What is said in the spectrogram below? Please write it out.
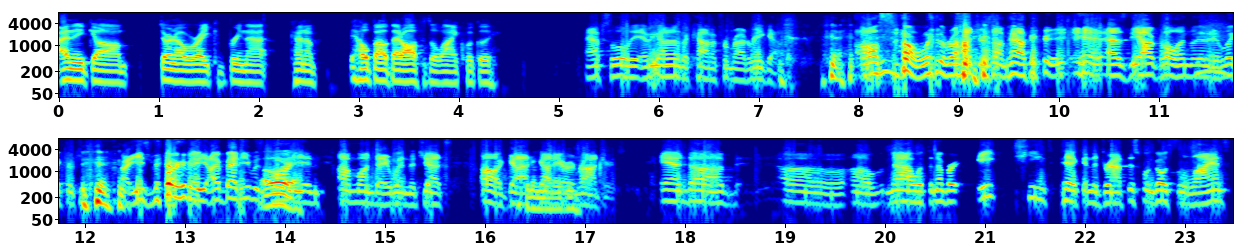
I think um, Darnell Wright could bring that kind of help out that offensive line quickly. Absolutely, and we got another comment from Rodrigo. also with Rodgers, I'm happy as the alcohol and the liquor. Uh, he's very, very. I bet he was oh, partying yeah. on Monday when the Jets uh, got got Aaron Rodgers. And uh, uh, uh, now with the number 18th pick in the draft, this one goes to the Lions.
